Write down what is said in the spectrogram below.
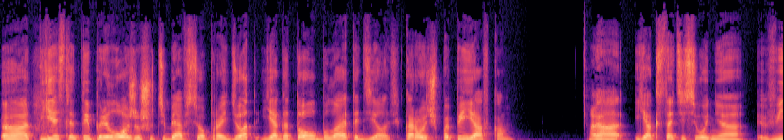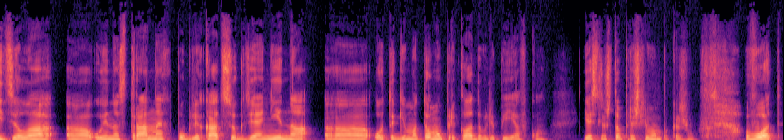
Э, Если ты приложишь, у тебя все пройдет, я готова была это делать. Короче, по пиявкам. Э, Я, кстати, сегодня видела э, у иностранных публикацию, где они на э, отогематому прикладывали пиявку. Если что, пришли, вам покажу. Вот.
